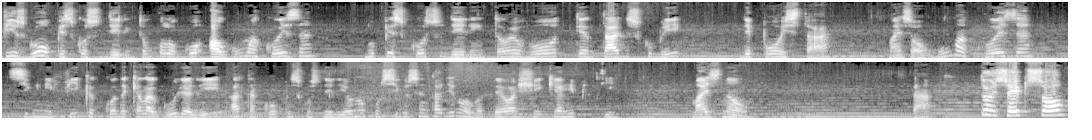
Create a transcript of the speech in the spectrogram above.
fisgou o pescoço dele. Então colocou alguma coisa no pescoço dele. Então eu vou tentar descobrir depois, tá? Mas alguma coisa significa quando aquela agulha ali atacou o pescoço dele. Eu não consigo sentar de novo. Até eu achei que ia repetir. Mas não. Tá? Então é isso aí, pessoal.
